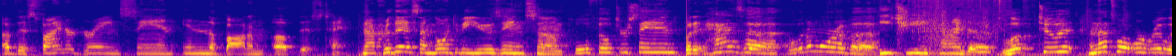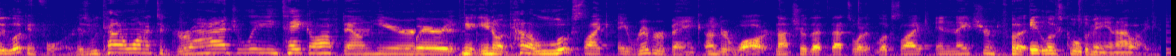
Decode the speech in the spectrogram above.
of this finer grain sand in the bottom of this tank. Now for this, I'm going to be using some pool filter sand, but it has a, a little more of a beachy kind of look to it. And that's what we're really looking for, is we kind of want it to gradually take off down here where it, you know, it kind of looks like a riverbank underwater. Not sure that that's what it looks like in nature, but it looks cool to me and I like it.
